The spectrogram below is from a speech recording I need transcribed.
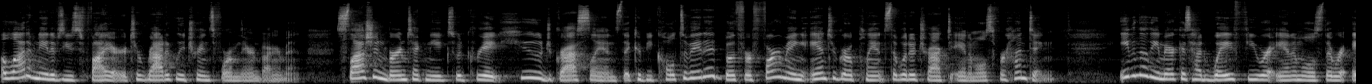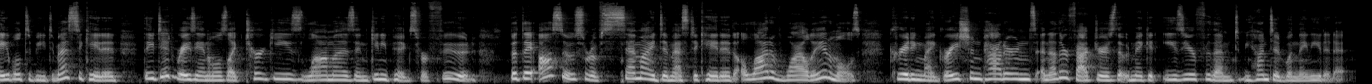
A lot of natives used fire to radically transform their environment. Slash and burn techniques would create huge grasslands that could be cultivated both for farming and to grow plants that would attract animals for hunting. Even though the Americas had way fewer animals that were able to be domesticated, they did raise animals like turkeys, llamas, and guinea pigs for food. But they also sort of semi domesticated a lot of wild animals, creating migration patterns and other factors that would make it easier for them to be hunted when they needed it.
